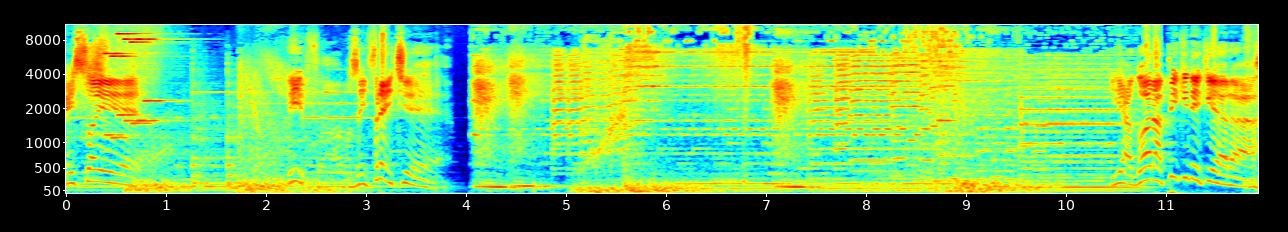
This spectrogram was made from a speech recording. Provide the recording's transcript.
É isso aí. E vamos em frente. E agora a piqueniqueira.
